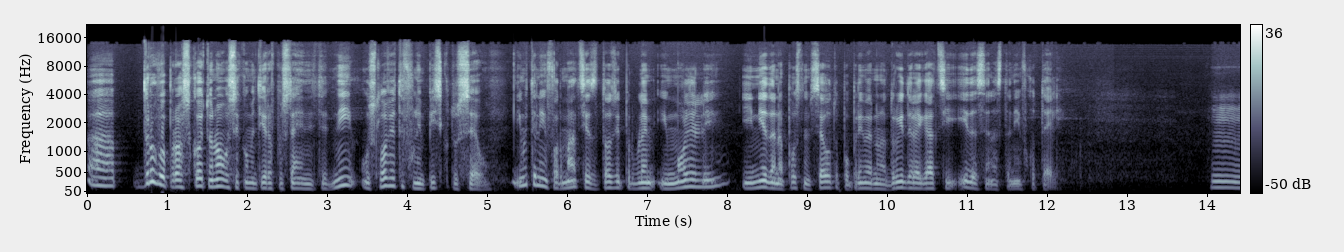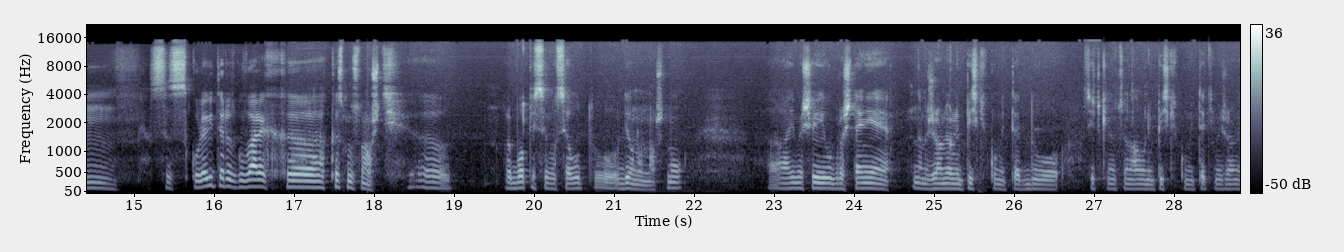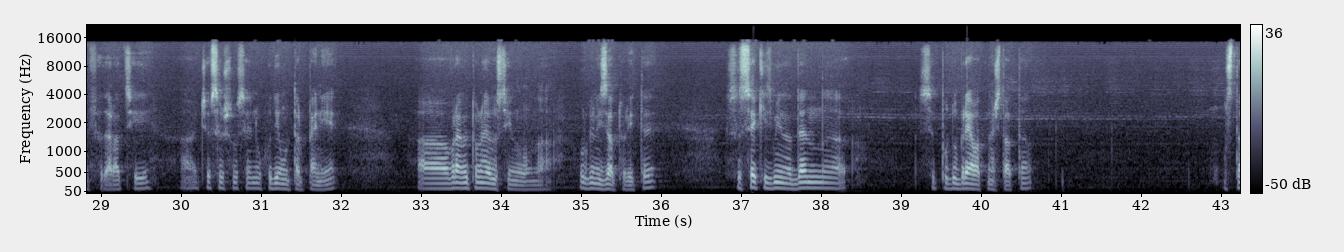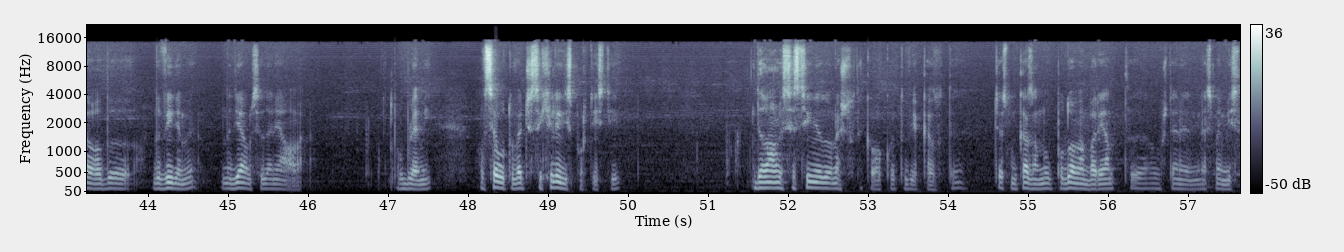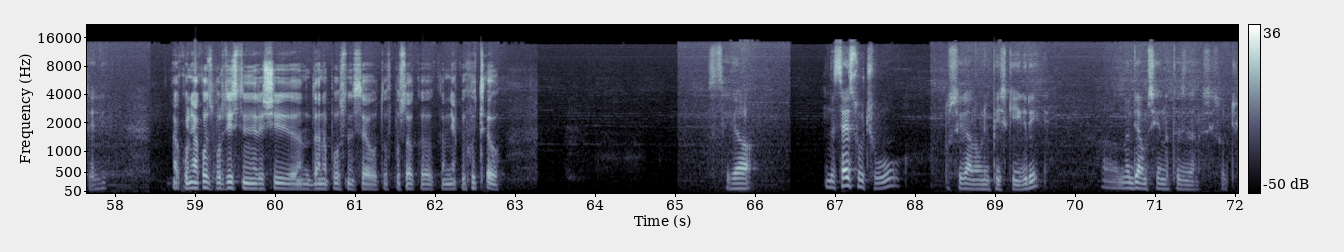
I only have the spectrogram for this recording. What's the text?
А, друг въпрос, който много се коментира в последните дни – условията в Олимпийското село. Имате ли информация за този проблем и може ли и ние да напуснем селото по пример на други делегации и да се настаним в хотели? М, С колегите разговарях а, късно с нощи. А, Работи се в селото денонощно. А, Имаше и обращение на Международния олимпийски комитет до всички национални олимпийски комитети и международни федерации, че всъщност е необходимо търпение. Времето не е достигнало на организаторите. С всеки измина ден се подобряват нещата остава да, да видиме. Надявам се да нямаме проблеми. В селото вече са хиляди спортисти. Да не се стигне до нещо такова, което вие казвате. Честно казано, подобен вариант въобще не, не сме мислили. Ако някой от спортистите не реши да, да напусне селото в посока към някой хотел, Сега не се е случвало до сега на Олимпийски игри. Надявам се и на тези да не се случи.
